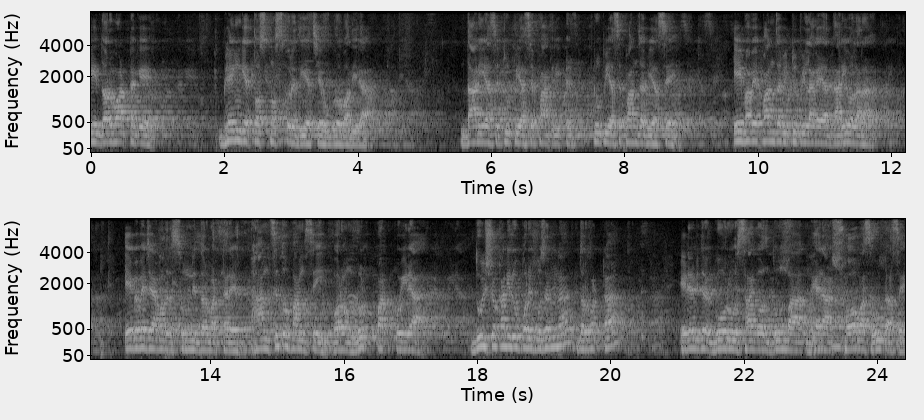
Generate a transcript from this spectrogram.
এই দরবারটাকে ভেঙ্গে তসনস করে দিয়েছে উগ্রবাদীরা। দাড়ি আছে, টুপি আছে, পাগড়ি টুপি আছে, পাঞ্জাবি আছে। এইভাবে পাঞ্জাবি, টুপি লাগাইয়া দাড়িওয়ালারা এইভাবে যে আমাদের সুন্নি দরবারটারে ভাঙছে তো ভাঙছেই, বরং লুটপাট কইরা দুইশো কানির উপরে বোঝেন না দরবারটা? এটার ভিতরে গরু, ছাগল, দুম্বা, ভেড়া সব আছে, উট আছে।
